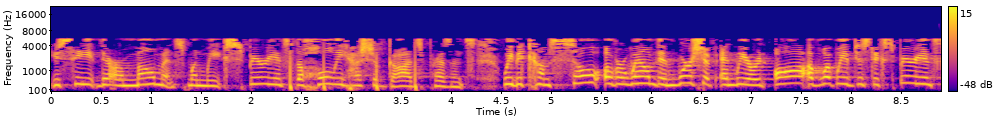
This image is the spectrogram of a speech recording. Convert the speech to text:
You see, there are moments when we experience the holy hush of God's presence. We become so overwhelmed in worship and we are in awe of what we've just experienced,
